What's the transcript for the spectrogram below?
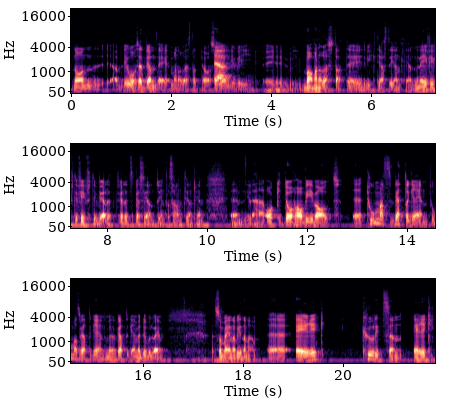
någon, oavsett vem det är man har röstat på, så ja. väljer vi eh, bara man har röstat. Det är det viktigaste egentligen. Men det är 50-50, väldigt, väldigt speciellt och intressant egentligen eh, i det här. Och då har vi valt eh, Thomas Wettergren, Thomas Wettergren, med Wettergren med W, som en av vinnarna. Erik Kuritsen, Erik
